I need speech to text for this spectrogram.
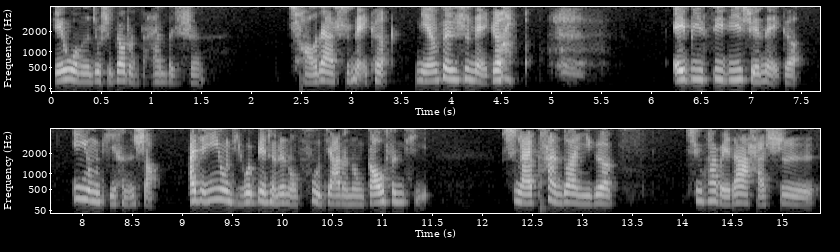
给我们的就是标准答案本身，朝代是哪个，年份是哪个。A、B、C、D 选哪个？应用题很少，而且应用题会变成那种附加的那种高分题，是来判断一个清华北大还是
